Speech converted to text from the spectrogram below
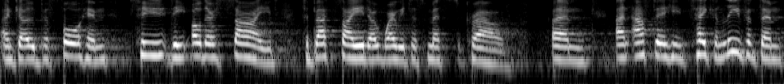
and go before him to the other side, to Bethsaida, where he dismissed the crowd. Um, and after he'd taken leave of them,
